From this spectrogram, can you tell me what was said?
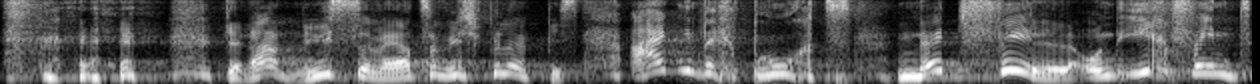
genau, Nüsse wäre zum Beispiel etwas. Eigentlich braucht es nicht viel. Und ich finde,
